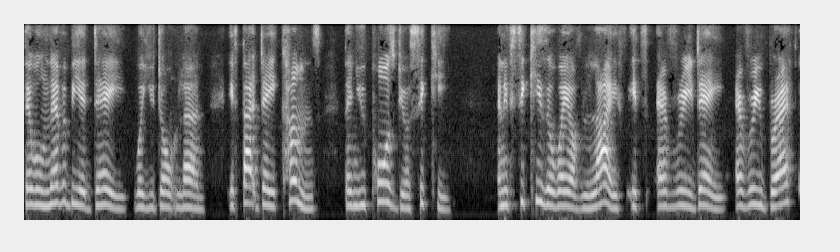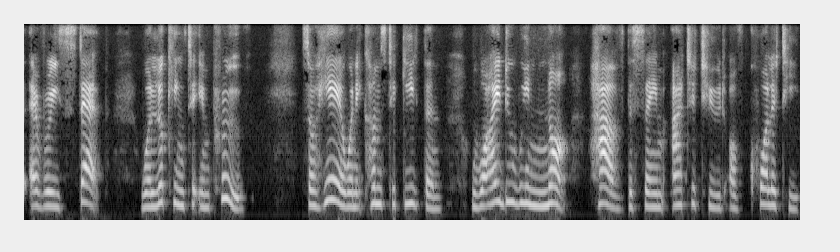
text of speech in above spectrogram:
There will never be a day where you don't learn. If that day comes then you paused your sikhi and if Sikhi is a way of life, it's every day, every breath, every step, we're looking to improve. So here, when it comes to Kirtan, why do we not have the same attitude of quality?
